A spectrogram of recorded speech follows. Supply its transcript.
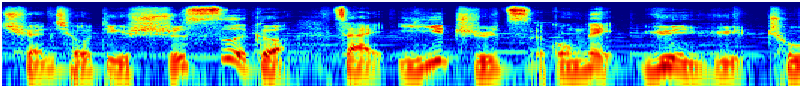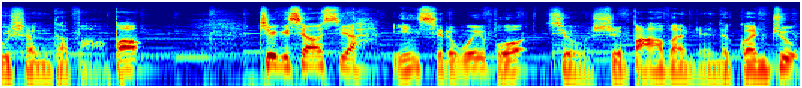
全球第十四个在移植子宫内孕育出生的宝宝。这个消息啊，引起了微博九十八万人的关注。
